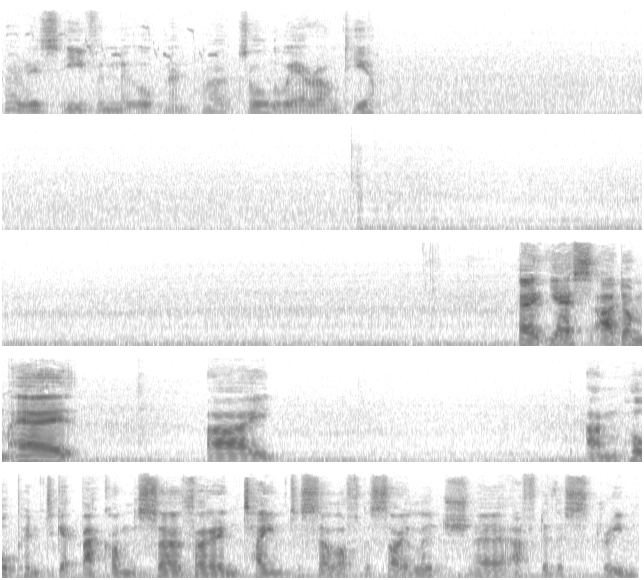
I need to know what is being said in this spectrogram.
Where is even the opening? Oh, it's all the way around here. Uh, yes, Adam. Uh, I I'm hoping to get back on the server in time to sell off the silage uh, after the stream.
